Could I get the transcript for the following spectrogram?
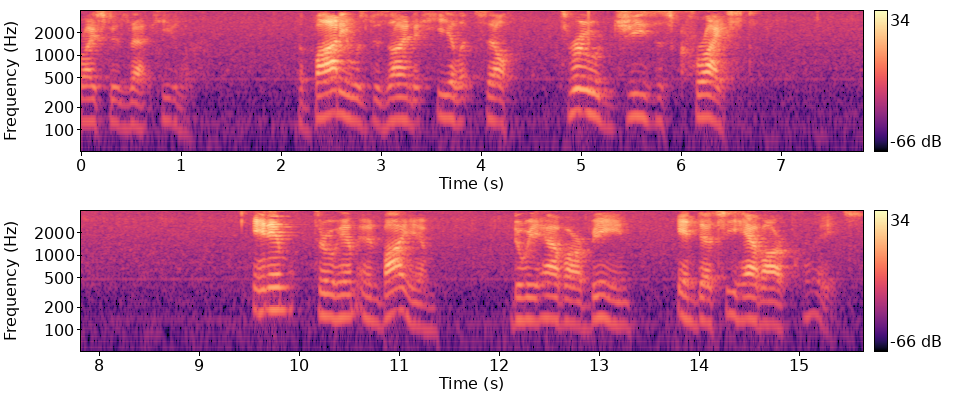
Christ is that healer. The body was designed to heal itself through Jesus Christ. In him through him and by him do we have our being, and does he have our praise?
